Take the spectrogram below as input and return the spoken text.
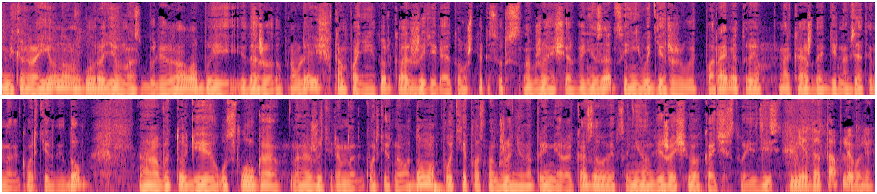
микрорайонам в городе у нас были жалобы, и даже от управляющих компаний, не только от жителей, о том, что ресурсоснабжающие организации не выдерживают параметры на каждое отдельно взятый многоквартирный дом. А, в итоге услуга а, жителям многоквартирного дома по теплоснабжению, например, оказывается ненадлежащего качества. И здесь... Не дотапливали?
